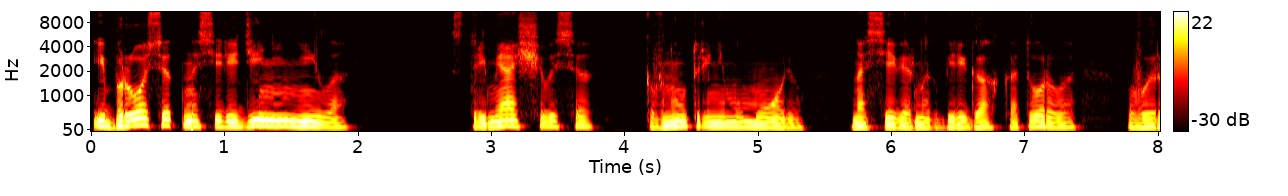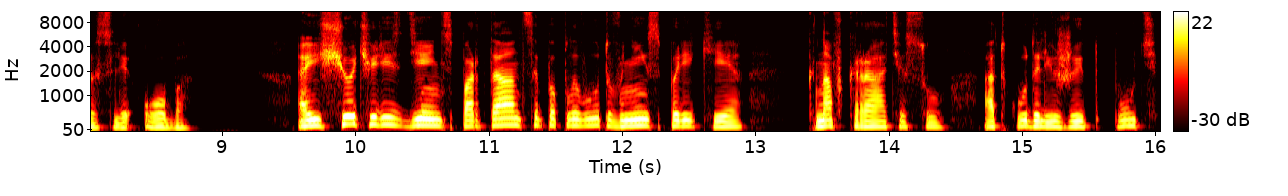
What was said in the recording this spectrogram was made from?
и бросят на середине Нила, стремящегося к внутреннему морю, на северных берегах которого выросли оба. А еще через день спартанцы поплывут вниз по реке, к Навкратису, откуда лежит путь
